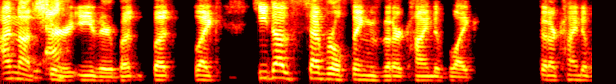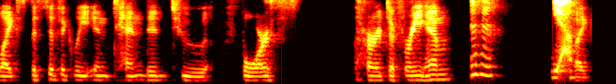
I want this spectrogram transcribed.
I'm not Yeah. sure either. But but like he does several things that are kind of like that are kind of like specifically intended to force her to free him. Mm-hmm. Yeah. like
